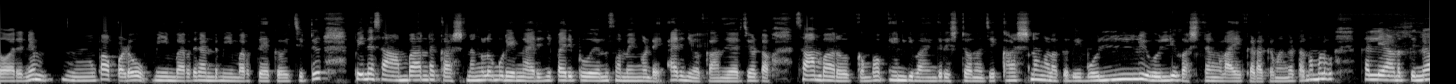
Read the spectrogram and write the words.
തോരനും പപ്പടവും മീൻ വറുത്ത് രണ്ട് മീൻ വറുത്തയൊക്കെ വെച്ചിട്ട്. പിന്നെ സാമ്പാറിന്റെ കഷ്ണങ്ങളും കൂടി അങ്ങ് അരിഞ്ഞ് പരിപ്പ് വേകുന്ന സമയം കൊണ്ടേ അരിഞ്ഞ് വെക്കാമെന്ന് വിചാരിച്ചു കേട്ടോ. സാമ്പാർ വെക്കുമ്പം എനിക്ക് ഭയങ്കര ഇഷ്ടമെന്ന് വെച്ചാൽ കഷ്ണങ്ങളൊക്കെ ഇത് വലിയ വലിയ കഷ്ണങ്ങളായി കിടക്കണം കേട്ടോ. നമ്മൾ കല്യാണത്തിനോ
